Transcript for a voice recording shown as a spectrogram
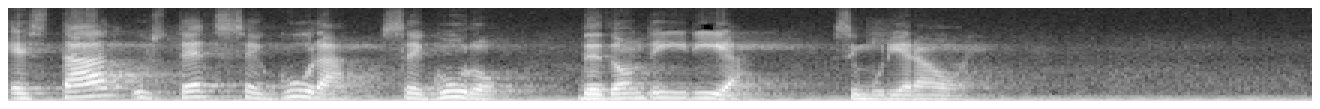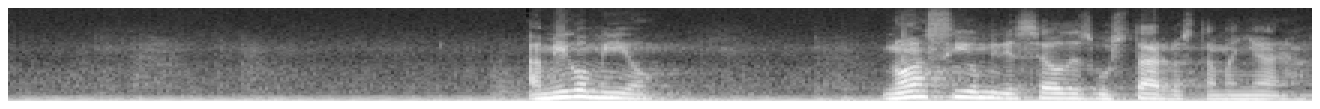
¿está usted segura, seguro de dónde iría si muriera hoy? Amigo mío, No ha sido mi deseo disgustarlo esta mañana.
